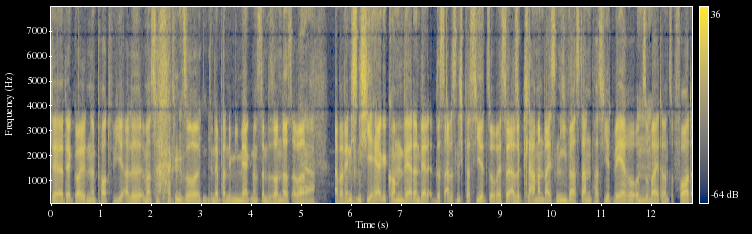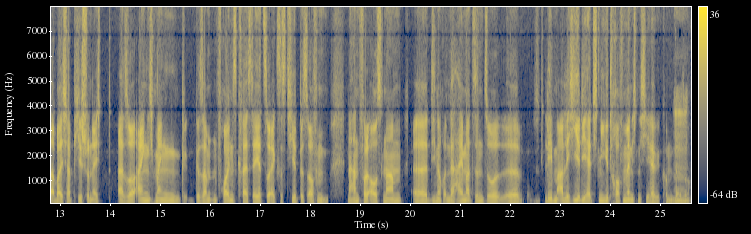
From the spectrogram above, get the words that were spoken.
der, der goldene Pott, wie alle immer sagen. So, in der Pandemie merkt man es dann besonders, aber Ja. Aber wenn ich nicht hierher gekommen wäre, dann wäre das alles nicht passiert, so, weißt du? Also klar, man weiß nie, was dann passiert wäre und so weiter und so fort. Aber ich habe hier schon echt, also eigentlich meinen gesamten Freundeskreis, der jetzt so existiert, bis auf ein, eine Handvoll Ausnahmen, äh, die noch in der Heimat sind, so äh, leben alle hier. Die hätte ich nie getroffen, wenn ich nicht hierher gekommen wäre. So.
